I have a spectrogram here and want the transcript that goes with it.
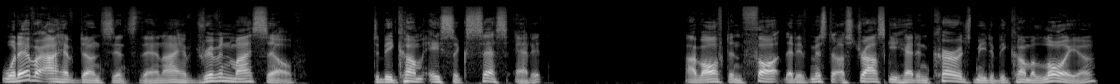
Whatever I have done since then, I have driven myself to become a success at it. I've often thought that if Mr. Ostrowski had encouraged me to become a lawyer,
